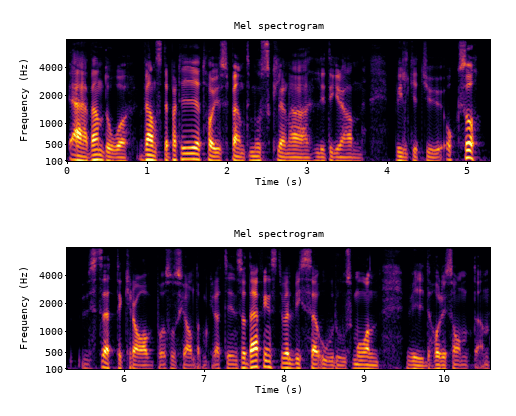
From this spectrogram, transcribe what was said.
även då Vänsterpartiet har ju spänt musklerna lite grann, vilket ju också sätter krav på socialdemokratin. Så där finns det väl vissa orosmoln vid horisonten.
